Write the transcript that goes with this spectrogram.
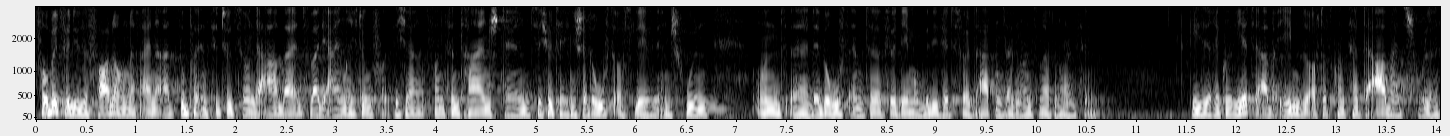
Vorbild für diese Forderung nach einer Art Superinstitution der Arbeit war die Einrichtung von, sicher von zentralen Stellen psychotechnischer Berufsauslese in Schulen und äh, der Berufsämter für demobilisierte Soldaten seit 1919. Diese rekurrierte aber ebenso auf das Konzept der Arbeitsschule,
